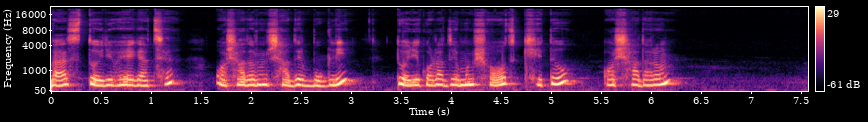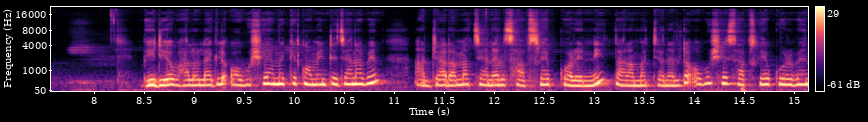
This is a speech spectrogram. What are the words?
ব্যাস তৈরি হয়ে গেছে অসাধারণ স্বাদের বুগলি। তৈরি করা যেমন সহজ, খেতেও অসাধারণ। ভিডিও ভালো লাগলে অবশ্যই আমাকে কমেন্টে জানাবেন। আর যারা আমার চ্যানেল সাবস্ক্রাইব করেননি, তারা আমার চ্যানেলটা অবশ্যই সাবস্ক্রাইব করবেন।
